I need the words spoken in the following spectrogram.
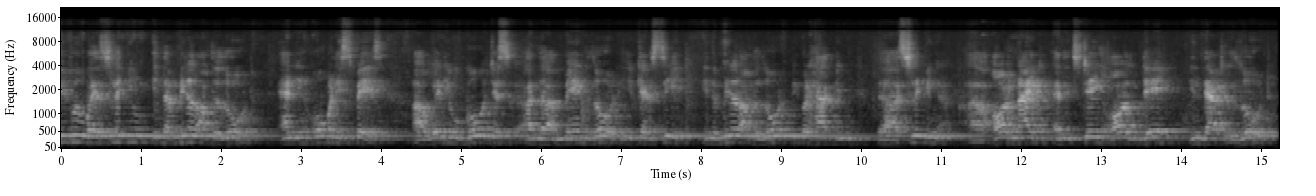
People were sleeping in the middle of the road and in open space. Uh, when you go just on the main road, you can see in the middle of the road, people have been uh, sleeping uh, all night and staying all day in that road.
